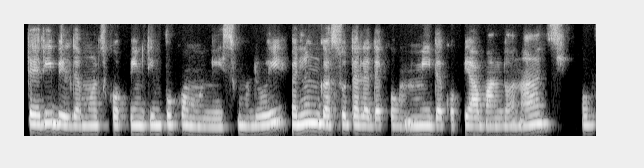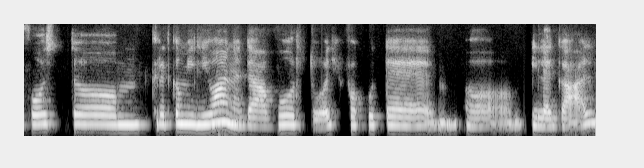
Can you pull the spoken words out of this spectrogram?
teribil de mulți copii în timpul comunismului. Pe lângă sutele de mii de copii abandonați, au fost, uh, cred că, milioane de avorturi făcute uh, ilegal.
